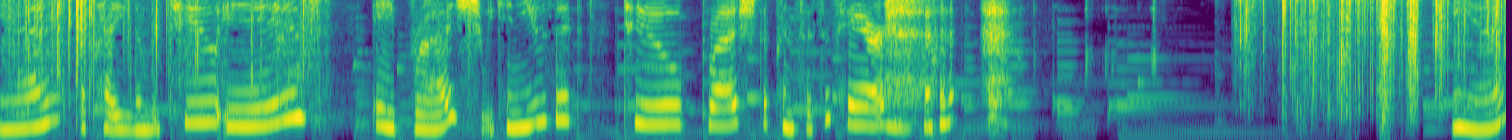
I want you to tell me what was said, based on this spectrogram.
And surprise number two is a brush. We can use it to brush the princess's hair. and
